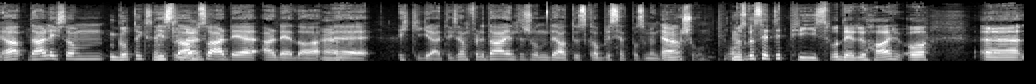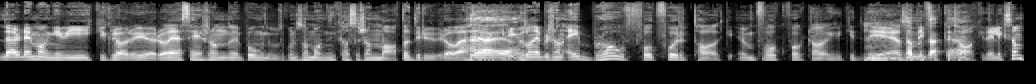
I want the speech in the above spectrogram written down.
Ja, det er liksom Godt eksempel islam der. så er det, er det da Ja. eh, ikke greit, ikke sant? Fordi da er intensjonen det at du skal bli sett på som en god Ja. person. Man skal sette pris på det du har. Og uh, det er det mange vi ikke klarer å gjøre. Og jeg ser sånn på ungdomsskolen så mange kaster sånn mat og druer og Ja, ja. og sånn. Jeg blir sånn Hey, bro, folk får tak Folk får tak ikke det. Mm. Altså, Ja, de får ikke tak i det, liksom.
